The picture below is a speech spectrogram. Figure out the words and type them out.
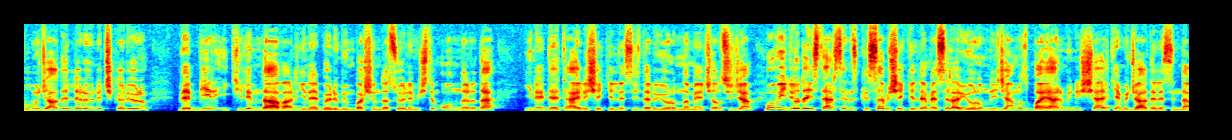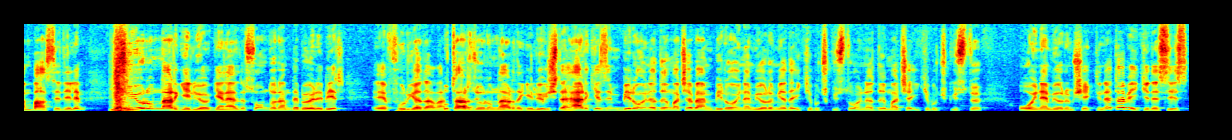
bu mücadeleleri öne çıkarıyorum ve bir ikilim daha var. Yine bölümün başında söylemiştim. Onları da yine detaylı şekilde sizlere yorumlamaya çalışacağım. Bu videoda isterseniz kısa bir şekilde mesela yorumlayacağımız Bayern Münih Schalke mücadelesinden bahsedelim. Şu yorumlar geliyor genelde. Son dönemde böyle bir e, furya da var. Bu tarz yorumlar da geliyor. İşte herkesin bir oynadığı maça ben bir oynamıyorum ya da iki buçuk üstü oynadığı maça iki buçuk üstü oynamıyorum şeklinde. Tabii ki de siz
